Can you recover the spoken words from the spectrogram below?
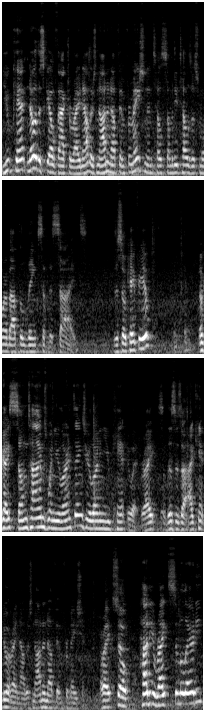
You can't know the scale factor right now. There's not enough information until somebody tells us more about the links of the sides. Is this okay for you? Okay, sometimes when you learn things, you're learning you can't do it, right? So this is, I can't do it right now. There's not enough information. All right, so how do you write similarity?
